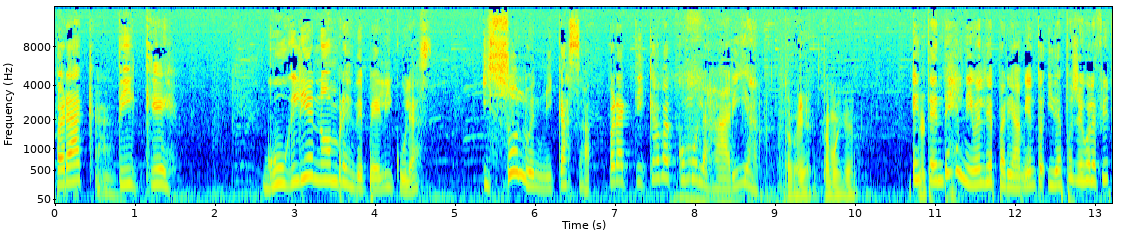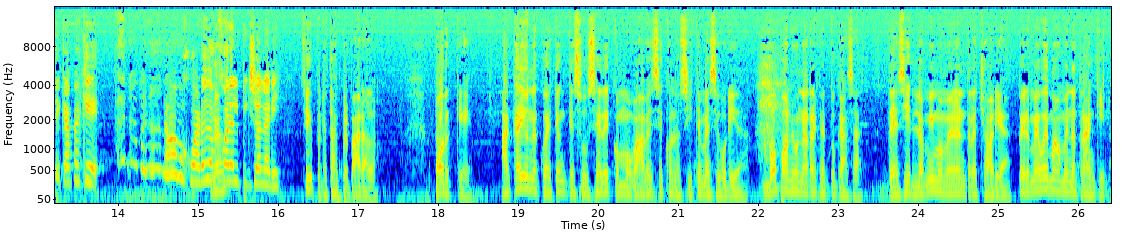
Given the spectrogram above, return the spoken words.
practique. Googleé nombres de películas y solo en mi casa practicaba cómo las haría. Está bien, está muy bien. ¿Entendés el nivel de apareamiento? Y después llegó la fiesta y capaz que, ah, no, bueno, no vamos a jugar, hoy vamos No. a jugar al Pictionary. Sí, pero estás preparado. Porque acá hay una cuestión que sucede como va a veces con los sistemas de seguridad. Vos pones una reja en tu casa, decís lo mismo me van a entrar choría, pero me voy más o menos tranquilo.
